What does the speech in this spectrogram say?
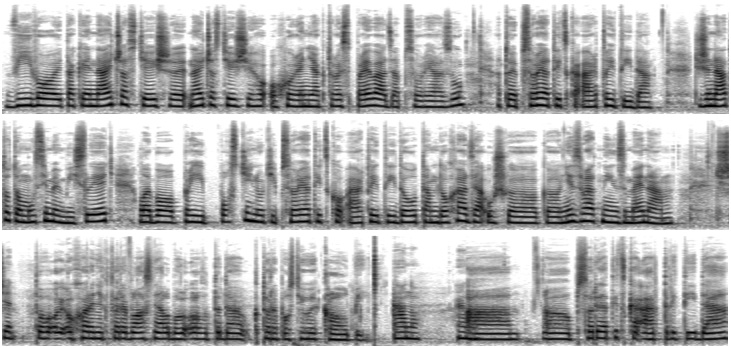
vývoj také najčastejšie, najčastejšieho ochorenia, ktoré sprevádza psoriazu, a to je psoriatická artritída. Čiže na toto musíme myslieť, lebo pri postihnutí psoriatickou artritídou tam dochádza už e, k nezvratným zmenám. Čiže... To ochorenie, ktoré vlastne, alebo teda, ktoré postihuje klby. Áno. áno. A e, psoriatická artritída e,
